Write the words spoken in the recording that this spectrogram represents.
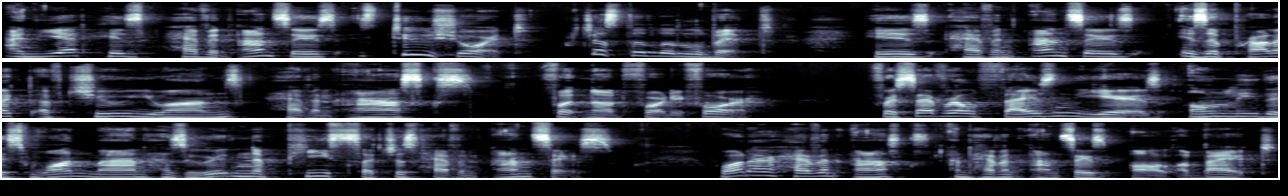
And yet his Heaven Answers is too short, just a little bit. His Heaven Answers is a product of Chu Yuan's Heaven Asks. Footnote 44. For several thousand years, only this one man has written a piece such as Heaven Answers. What are Heaven Asks and Heaven Answers all about?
